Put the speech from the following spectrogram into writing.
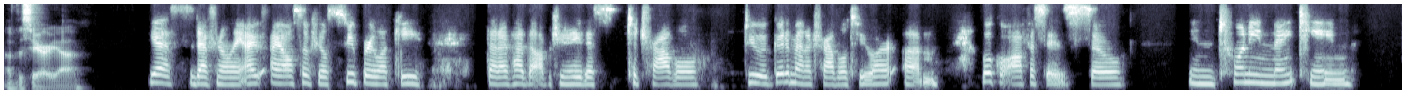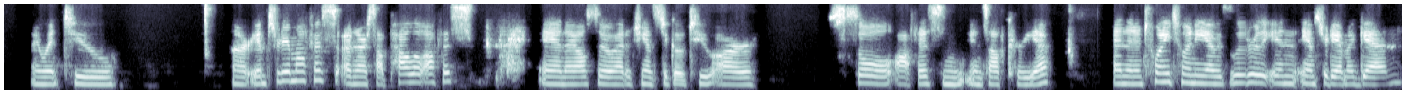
of this area. Yes definitely. I, I also feel super lucky that I've had the opportunity to, to travel, do a good amount of travel to our um, local offices. So in 2019, I went to our Amsterdam office and our Sao Paulo office. And I also had a chance to go to our Seoul office in, in South Korea. And then in 2020, I was literally in Amsterdam again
